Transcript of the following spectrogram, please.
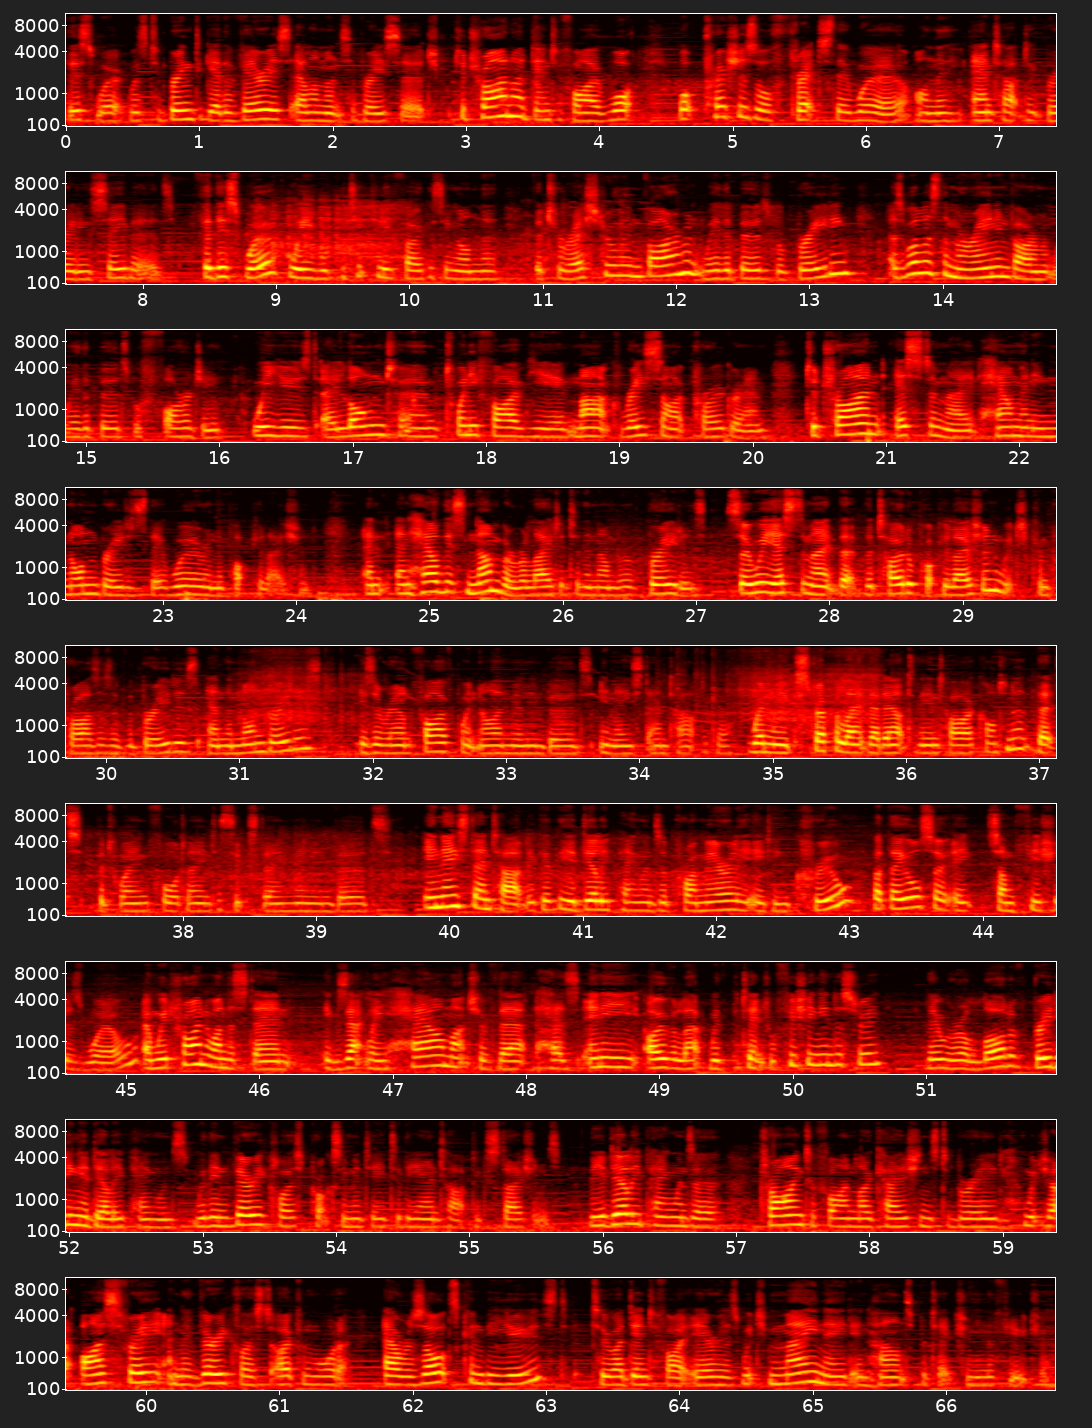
this work was to bring together various elements of research to try and identify what, what pressures or threats there were on the Antarctic breeding seabirds. For this work, we were particularly focusing on the, the terrestrial environment where the birds were breeding, as well as the marine environment where the birds were foraging. We used a long term 25 year mark resight program to try and estimate how many non breeders there were in the population and, and how this number related to the number of breeders. So we estimate that the total population, which comprises of the breeders and the non breeders, is around 5.9 million birds in East Antarctica. When we extrapolate that out to the entire continent, that's between 14 to 16 million birds. In East Antarctica, the Adelie penguins are primarily eating krill, but they also eat some fish as well. And we're trying to understand exactly how much of that has any overlap with potential fishing industry. There were a lot of breeding Adelie penguins within very close proximity to the Antarctic stations. The Adelie penguins are trying to find locations to breed which are ice free and they're very close to open water. Our results can be used to identify areas which may need enhanced protection in the future.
